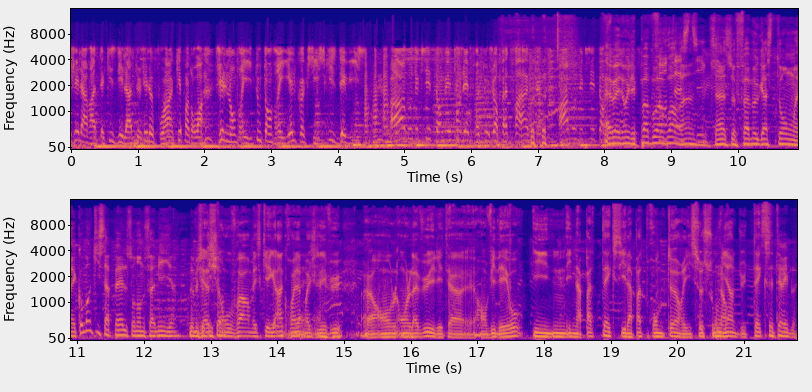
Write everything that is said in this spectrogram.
J'ai la rate qui se dilate, j'ai le foin qui est pas droit, j'ai le nombril tout en vrille et le coccyx qui se dévisse. Ah, mon excitant m'étonne d'être toujours patraque. Ah, mon excitant. Eh ben non, il est pas beau à voir. Hein. C'est ce fameux Gaston. Et comment qu'il s'appelle son nom de famille Le monsieur qui Gaston. Ouvrard, mais ce qui est incroyable, moi je l'ai vu, euh, on, on l'a vu, il était euh, en vidéo, il, il n'a pas de texte, il n'a pas de prompteur, il se souvient du texte. C'est terrible.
